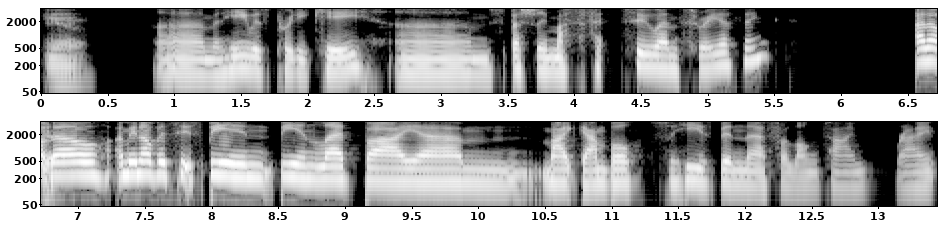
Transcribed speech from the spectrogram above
Yeah. Um, and he was pretty key, um, especially Mass Effect two and three, I think. I don't Yeah. know. I mean, obviously, it's being being led by um, Mike Gamble, so he's been there for a long time, right?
